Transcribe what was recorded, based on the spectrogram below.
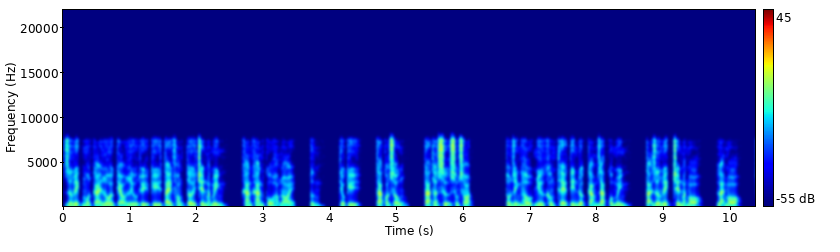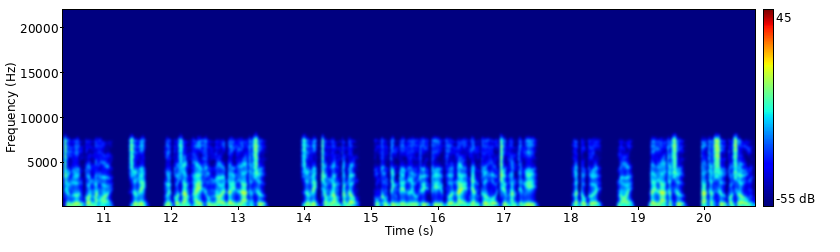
Dương lích một cái lôi kéo lưu thụy kỳ tay phóng tới trên mặt mình, khàn khàn cổ họng nói ừ m tiểu kỳ, ta còn sống, ta thật sự sống sót tôn dĩnh hầu như không thể tin được cảm giác của mình, tại dương lích trên mặt mò, lại mò chừng lớn con mắt hỏi, dương lích, ngươi có dám hay không nói đây là thật sự? Dương lích trong lòng cảm động, cũng không tính đến lưu thụy kỳ vừa nãy nhân cơ hội chiếm hắn tiện nghi. Gật đầu cười, nói, đây là thật sự, ta thật sự còn sống.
